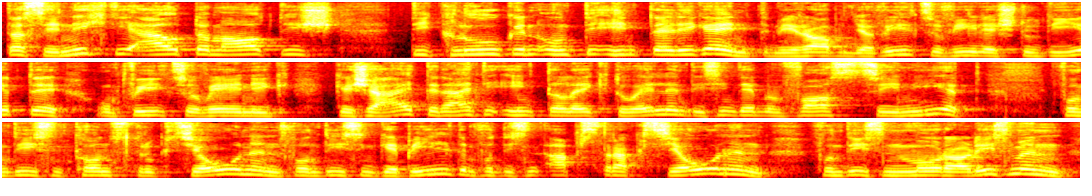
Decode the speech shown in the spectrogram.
das sind nicht die automatisch die Klugen und die Intelligenten. Wir haben ja viel zu viele Studierte und viel zu wenig Gescheite. Nein, die Intellektuellen, die sind eben fasziniert von diesen Konstruktionen, von diesen Gebilden, von diesen Abstraktionen, von diesen Moralismen.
